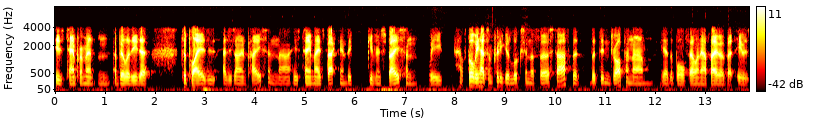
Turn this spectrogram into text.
his temperament and ability to to play as, at his own pace, and uh, his teammates backed him to give him space. And we thought we had some pretty good looks in the first half that, that didn't drop, and um, yeah, the ball fell in our favour. But he was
